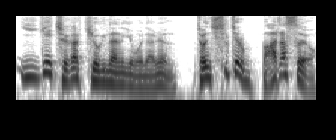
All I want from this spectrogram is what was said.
이게 제가 기억이 나는 게 뭐냐면 전 실제로 맞았어요.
